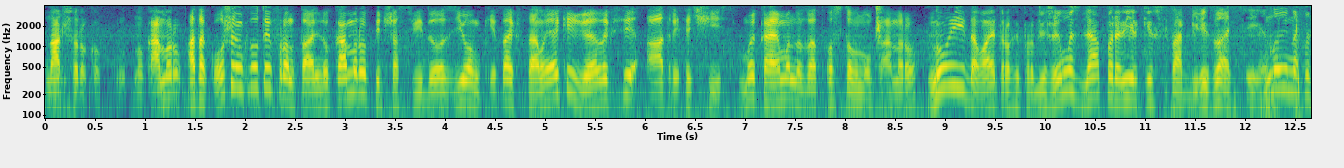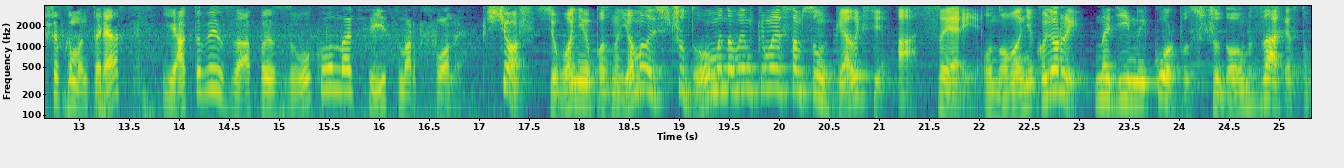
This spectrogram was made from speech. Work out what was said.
надширококутну камеру, а також вимкнути фронтальну камеру під час відеозйомки, так само як і Galaxy A36. Вмикаємо назад основну камеру. Ну і давай трохи пробіжимось для перевірки стабілізації. Ну і напиши в коментарях, як тобі запис звуку на ці смартфони. Що ж, сьогодні ми познайомились з чудовими новинками Samsung Galaxy A серії. Оновлені кольори, надійний корпус з чудовим захистом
